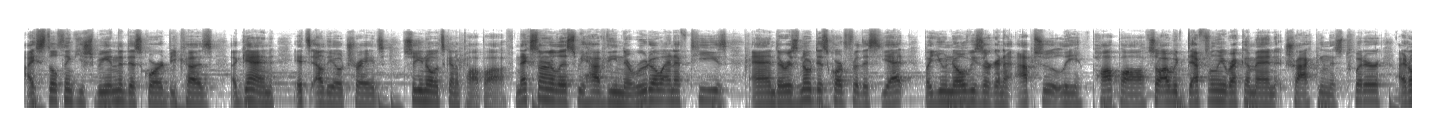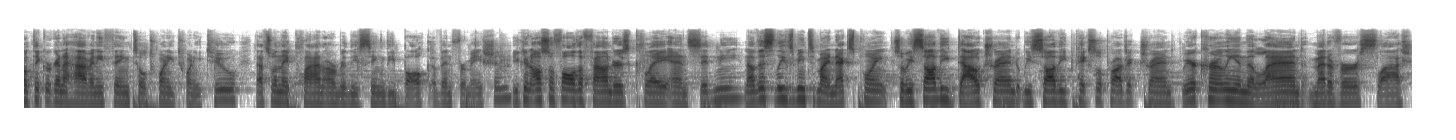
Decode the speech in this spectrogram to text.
I still think you should be in the Discord because again, it's Elliotrades, so you know it's gonna pop off. Next on our list, we have the Naruto NFTs, and there is no Discord for this yet, but you know these are gonna absolutely pop off. So I would definitely recommend tracking this Twitter. I don't think we're gonna have anything till 2022. That's when they plan on releasing the bulk of information. You can also follow the founders Clay and Sydney. Now this leads me to my next point. So we saw the DAO trend, we saw the Pixel Project trend. We are currently in the land metaverse slash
